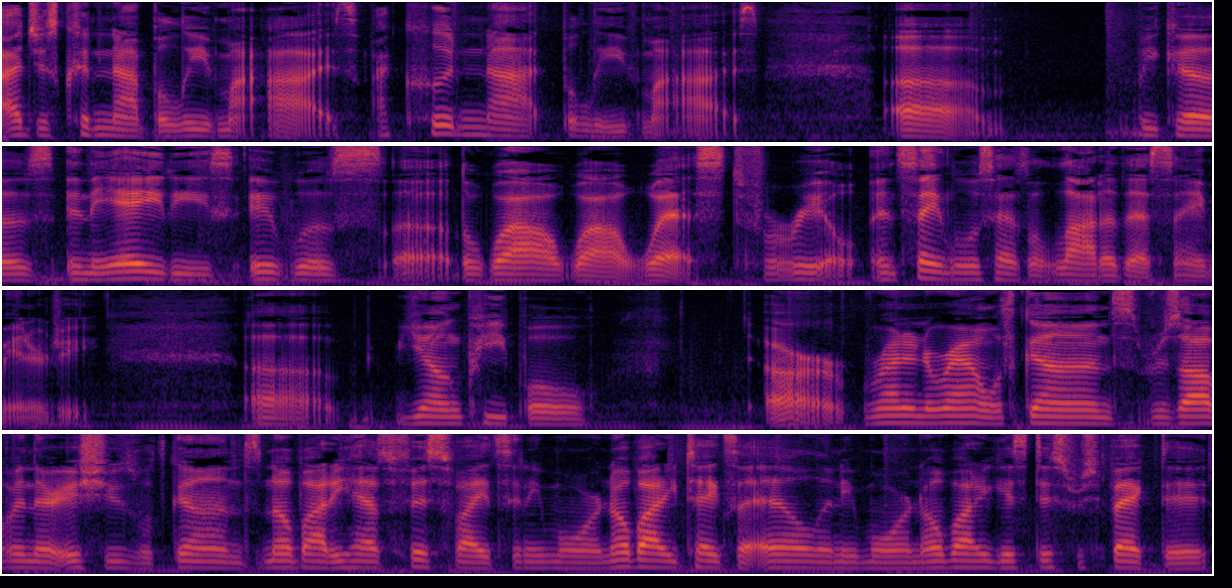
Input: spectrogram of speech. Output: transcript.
I just could not believe my eyes. I could not believe my eyes. Um, because in the 80s, it was uh, the wild, wild west for real. And St. Louis has a lot of that same energy uh, young people are running around with guns, resolving their issues with guns. Nobody has fistfights anymore. Nobody takes a L anymore. Nobody gets disrespected.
